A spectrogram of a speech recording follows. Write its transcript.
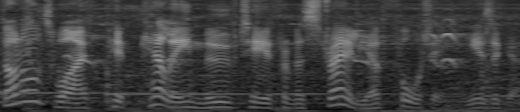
Donald's wife, Pip Kelly, moved here from Australia 14 years ago.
